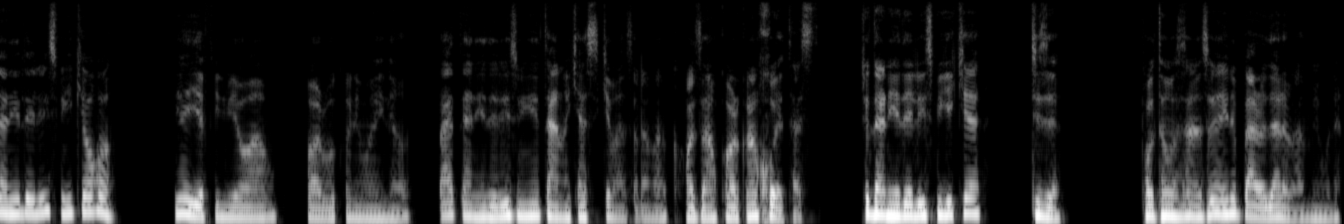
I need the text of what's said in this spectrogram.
دنیل دلیس میگه که آقا یه یه فیلمی رو هم کار بکنیم و اینا. بعد دنیل دلیس میگه تنها کسی که مثلا من حاضرم کار کنم خودت هستی. چون دنیل دلیس میگه که چیزه؟ پال تاماس این برادر من میمونه.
